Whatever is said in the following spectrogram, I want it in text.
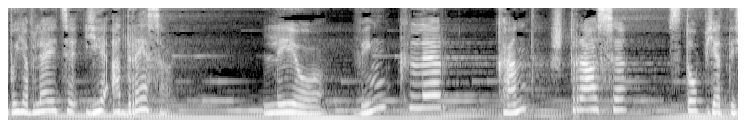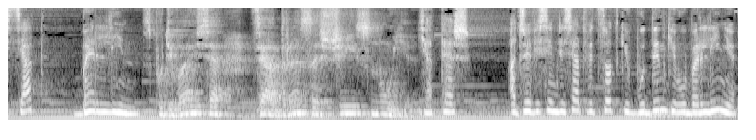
виявляється, є адреса. Лео Вінклер, Кантштрасе, 150, Берлін. Сподіваюся, ця адреса ще існує. Я теж. Адже 80% будинків у Берліні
